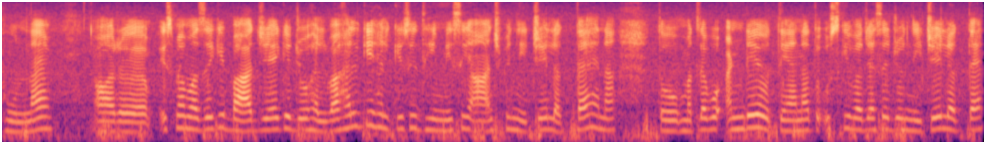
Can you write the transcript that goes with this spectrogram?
भूनना है। और इसमें मज़े की बात यह है कि जो हलवा, हल्की हल्की सी धीमी सी आँच पे नीचे लगता है ना तो मतलब वो अंडे होते हैं ना तो उसकी वजह से जो नीचे लगता है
